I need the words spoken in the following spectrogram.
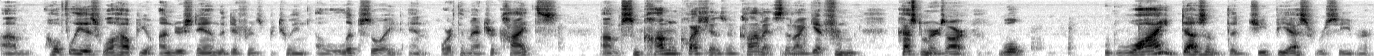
Um, hopefully this will help you understand the difference between ellipsoid and orthometric heights. Um, some common questions and comments that I get from customers are, well, why doesn't the GPS receiver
